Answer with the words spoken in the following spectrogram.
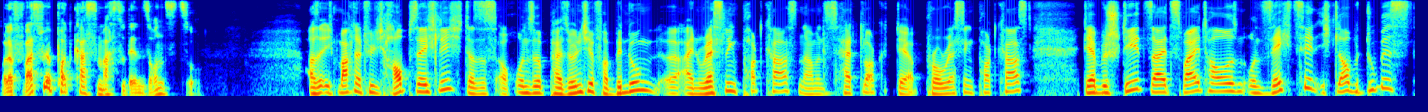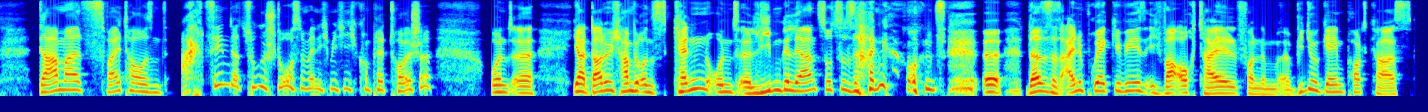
Olaf, was für Podcasts machst du denn sonst so? Also ich mache natürlich hauptsächlich, das ist auch unsere persönliche Verbindung, äh, einen Wrestling-Podcast namens Headlock, der Pro Wrestling Podcast. Der besteht seit 2016. Ich glaube, du bist damals 2018 dazu gestoßen, wenn ich mich nicht komplett täusche. Und äh, ja, dadurch haben wir uns kennen und äh, lieben gelernt sozusagen. Und äh, das ist das eine Projekt gewesen. Ich war auch Teil von einem äh, Videogame-Podcast,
